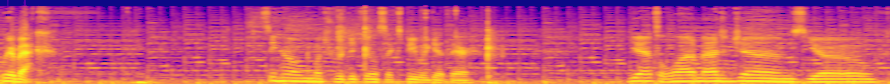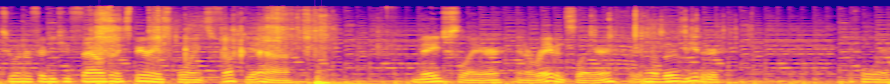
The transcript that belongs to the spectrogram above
We're back. See how much ridiculous XP we get there. Yeah, it's a lot of magic gems, yo. 252,000 experience points. Fuck yeah. Mage Slayer and a Raven Slayer. We didn't have those either before.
